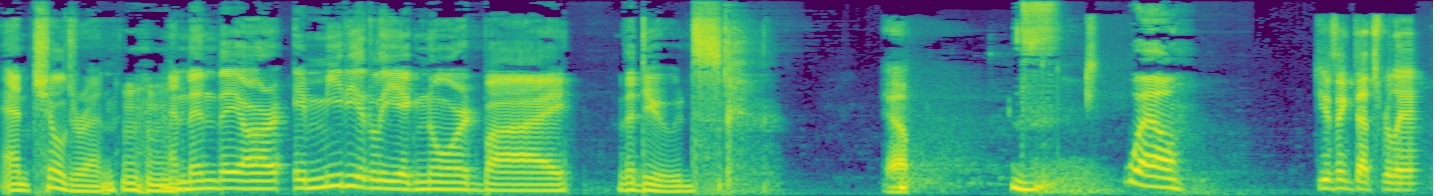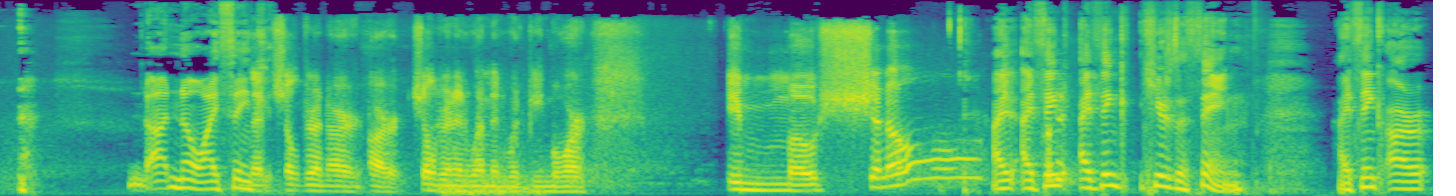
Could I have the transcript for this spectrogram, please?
and children and then they are immediately ignored by the dudes Yeah. Well, Do you think that's really uh, no, I think that children are, are children and women would be more emotional? I, I think I think here's the thing. I think our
